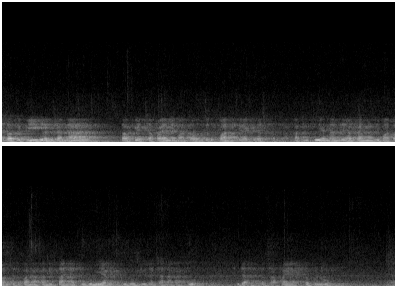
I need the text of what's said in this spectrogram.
strategi rencana target capaian lima tahun ke depan kira-kira seperti apa itu yang nanti akan lima tahun ke depan akan ditanya dulu yang dulu direncanakan itu sudah tercapai atau belum. Ya.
